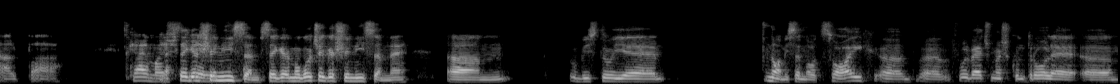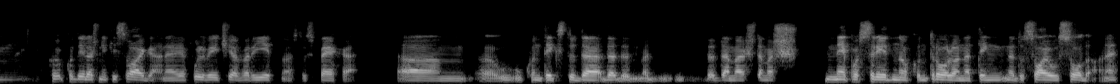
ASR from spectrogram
ali pa kaj imaš? Ja, vsega še nisem, vsega, mogoče ga še nisem. Um, v bistvu je, no, mislim, od svojih, uh, uh, več imaš kontrole, um, ko, ko delaš nekaj svojega, ne? je ful večja verjetnost uspeha um, v, v kontekstu, da, da, da, da, da, imaš, da imaš neposredno kontrolo nad, tem, nad svojo usodo. Ne.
